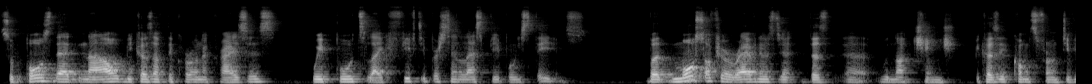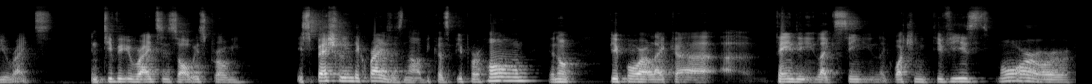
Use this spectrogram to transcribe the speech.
suppose that now because of the Corona crisis, we put like 50% less people in stadiums. But most of your revenues does, uh, would not change because it comes from TV rights. And TV rights is always growing, especially in the crisis now because people are home, you know, people are like uh, uh, tending, like seeing, like watching TVs more or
